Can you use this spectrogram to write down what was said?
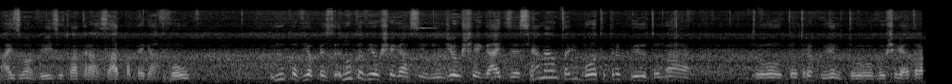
Mais uma vez eu tô atrasado pra pegar voo. Eu nunca vi a pessoa, nunca vi eu chegar assim, um dia eu chegar e dizer assim, ah não, tá de boa, tô tranquilo, tô na. tô, tô tranquilo, tô, vou chegar atrás.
